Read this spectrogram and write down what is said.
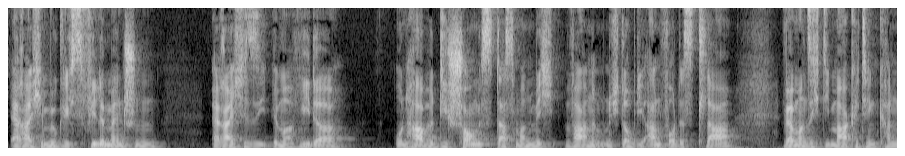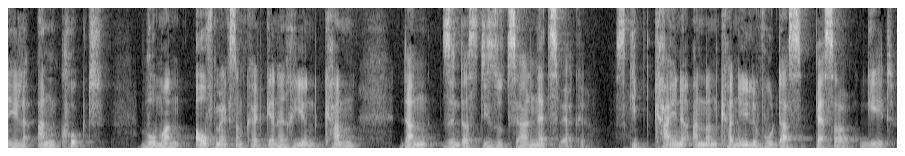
erreiche möglichst viele Menschen, erreiche sie immer wieder und habe die Chance, dass man mich wahrnimmt. Und ich glaube, die Antwort ist klar, wenn man sich die Marketingkanäle anguckt, wo man Aufmerksamkeit generieren kann, dann sind das die sozialen Netzwerke. Es gibt keine anderen Kanäle, wo das besser geht.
